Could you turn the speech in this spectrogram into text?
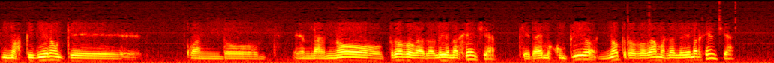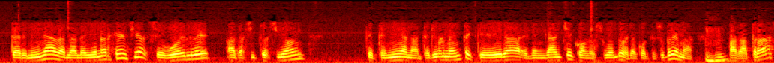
nos pidieron que cuando en la no prórroga de la ley de emergencia, que la hemos cumplido, no prorrogamos la ley de emergencia, terminada la ley de emergencia, se vuelve a la situación que tenían anteriormente, que era el enganche con los sueldos de la Corte Suprema. Para atrás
